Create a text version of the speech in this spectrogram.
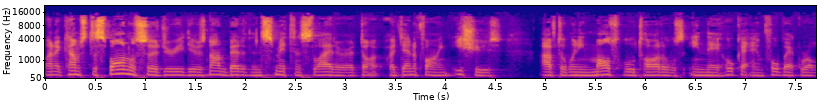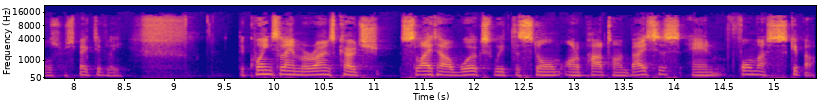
When it comes to spinal surgery, there is none better than Smith and Slater at identifying issues after winning multiple titles in their hooker and fullback roles, respectively. The Queensland Maroons coach Slater works with the Storm on a part time basis, and former skipper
